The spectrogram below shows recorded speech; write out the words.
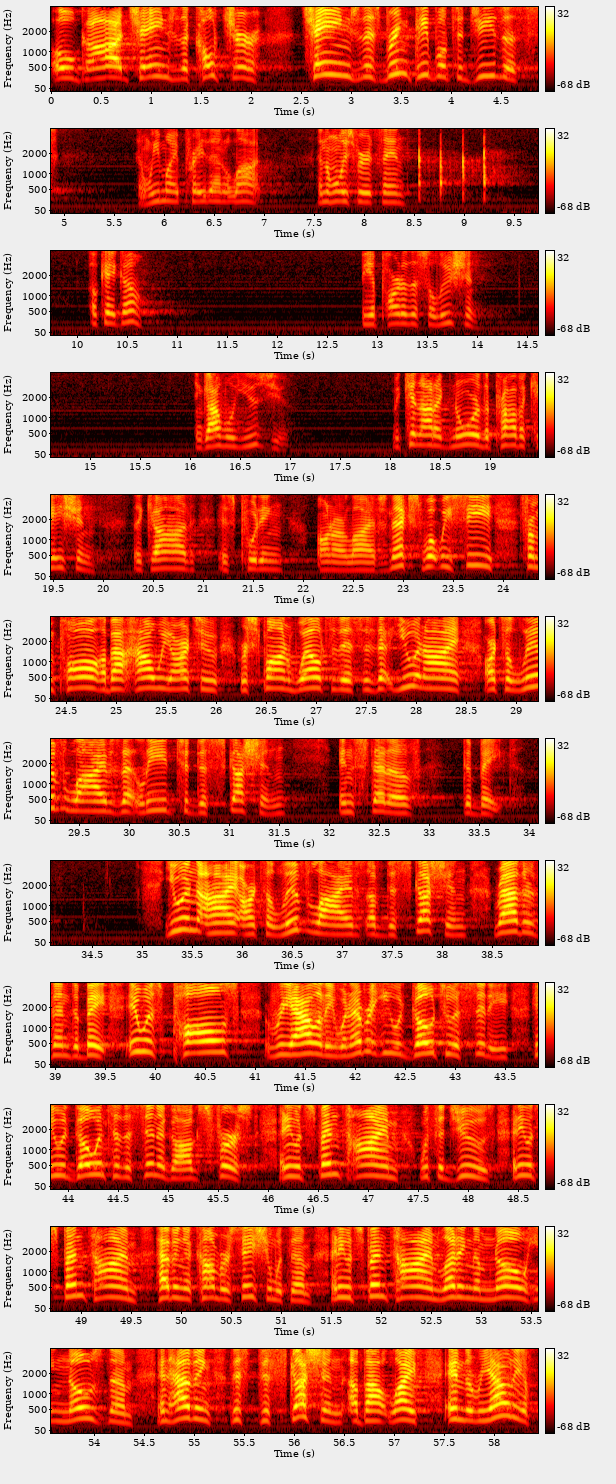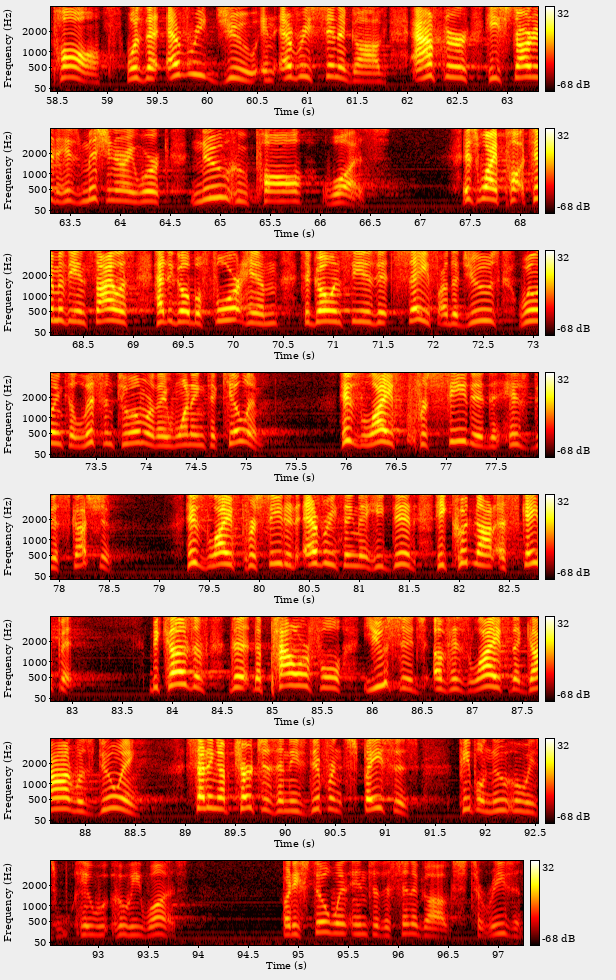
Oh God, change the culture. Change this. Bring people to Jesus. And we might pray that a lot. And the Holy Spirit saying, Okay, go. Be a part of the solution. And God will use you. We cannot ignore the provocation that God is putting on our lives. Next, what we see from Paul about how we are to respond well to this is that you and I are to live lives that lead to discussion instead of debate. You and I are to live lives of discussion rather than debate. It was Paul's reality. Whenever he would go to a city, he would go into the synagogues first, and he would spend time with the Jews, and he would spend time having a conversation with them, and he would spend time letting them know he knows them, and having this discussion about life. And the reality of Paul was that every Jew in every synagogue, after he started his missionary work, knew who Paul was. This is why Paul, Timothy and Silas had to go before him to go and see is it safe? Are the Jews willing to listen to him or are they wanting to kill him? His life preceded his discussion. His life preceded everything that he did. He could not escape it. Because of the, the powerful usage of his life that God was doing, setting up churches in these different spaces, people knew who, he's, who, who he was. But he still went into the synagogues to reason.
